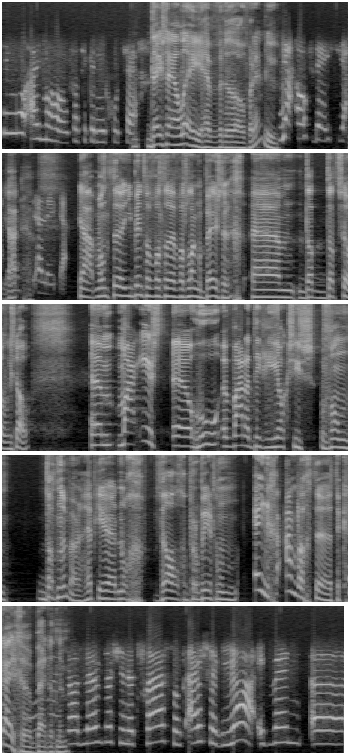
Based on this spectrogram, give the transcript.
single uit mijn hoofd, als ik het nu goed zeg. Deze LE hebben we het over, hè, nu? Ja, over deze, ja. Ja. Dus LA, ja. Ja, want eh, je bent al wat, wat langer bezig. Ehm, dat, dat sowieso. Ehm, maar eerst, hoe waren de reacties van dat nummer? Heb je nog wel geprobeerd om enige aandacht eh, te krijgen bij dat nummer? Wat leuk dat je het vraagt, want eigenlijk ja, ik ben eh,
